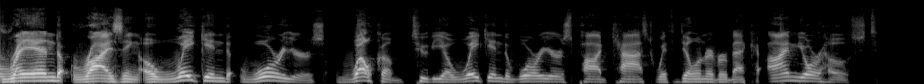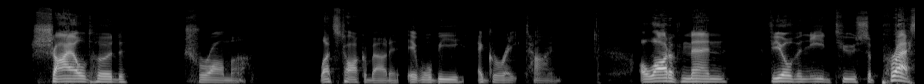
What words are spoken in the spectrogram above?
Grand Rising Awakened Warriors. Welcome to the Awakened Warriors podcast with Dylan Riverbeck. I'm your host, Childhood Trauma. Let's talk about it. It will be a great time. A lot of men feel the need to suppress,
